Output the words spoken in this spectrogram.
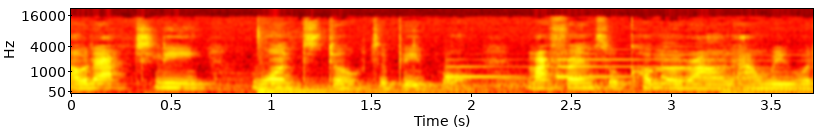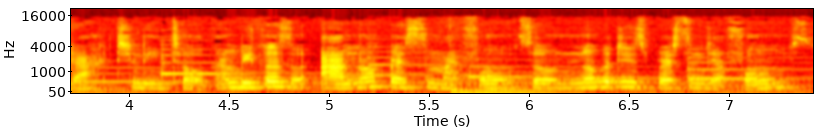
I would actually want to talk to people. My friends would come around and we would actually talk. And because I'm not pressing my phone, so nobody's pressing their phones.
